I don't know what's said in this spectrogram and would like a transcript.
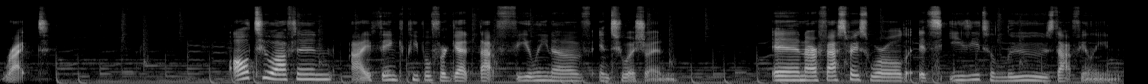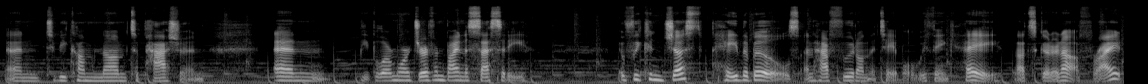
right. All too often, I think people forget that feeling of intuition. In our fast paced world, it's easy to lose that feeling and to become numb to passion. And people are more driven by necessity. If we can just pay the bills and have food on the table, we think, hey, that's good enough, right?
